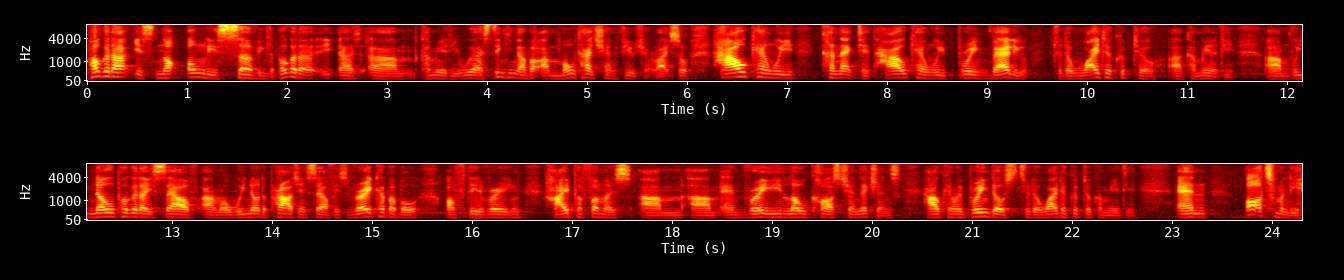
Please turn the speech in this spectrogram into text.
Polkadot is not only serving the Polkadot uh, um, community, we are thinking about a multi-chain future, right? So how can we connect it? How can we bring value to the wider crypto uh, community. Um, we know Polkadot itself, um, or we know the project itself is very capable of delivering high performance um, um, and very low cost transactions. How can we bring those to the wider crypto community? And ultimately,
